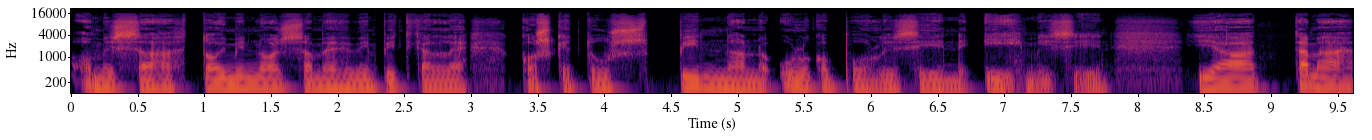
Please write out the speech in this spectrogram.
omissa toiminnoissamme hyvin pitkälle kosketuspinnan ulkopuolisiin ihmisiin. Ja tämä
